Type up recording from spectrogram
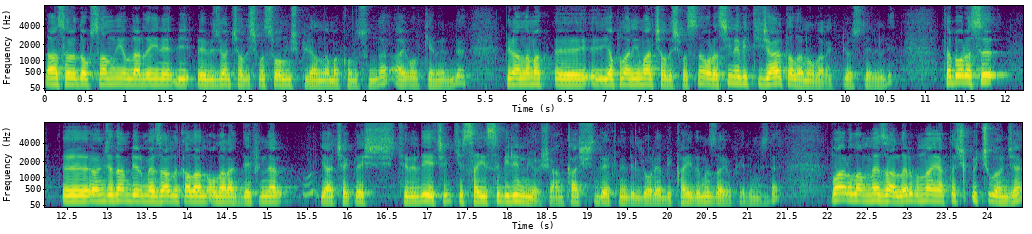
Daha sonra 90'lı yıllarda yine bir revizyon çalışması olmuş planlama konusunda Ayvalık genelinde. Planlama e, yapılan imar çalışmasına orası yine bir ticaret alanı olarak gösterildi. Tabi orası e, önceden bir mezarlık alan olarak definler gerçekleştirildiği için ki sayısı bilinmiyor şu an kaç kişi defnedildi oraya bir kaydımız da yok elimizde. Var olan mezarları bundan yaklaşık 3 yıl önce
